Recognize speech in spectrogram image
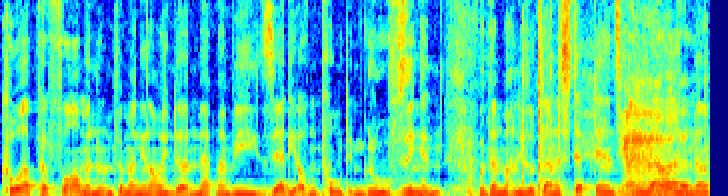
Chor performen. Und wenn man genau hinter, merkt man, wie sehr die auf den Punkt im Groove singen. Und dann machen die so kleine Step-Dance-Einlagen. Ja, ne?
